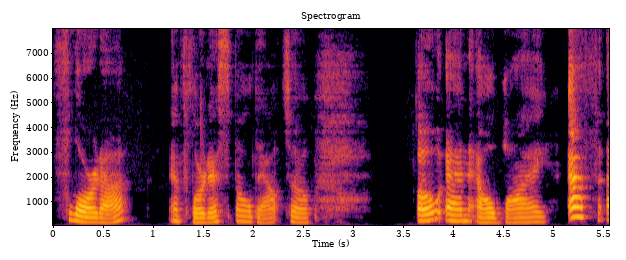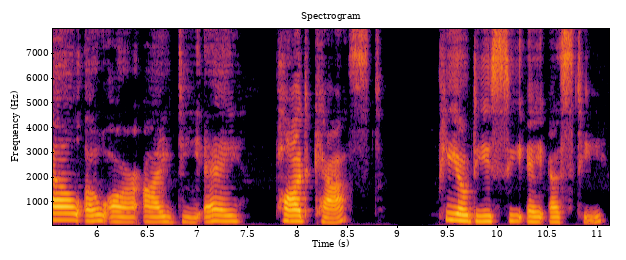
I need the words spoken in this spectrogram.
Florida, and Florida is spelled out. So O N L Y F L O R I D A podcast, P O D C A S T,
